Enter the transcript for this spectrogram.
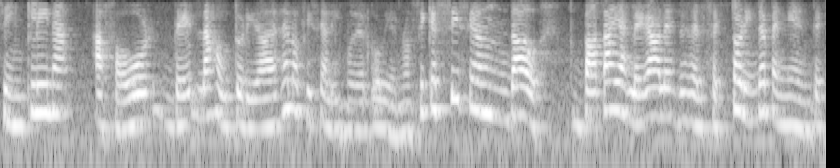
se inclina a favor de las autoridades del oficialismo y del gobierno. Así que sí se han dado batallas legales desde el sector independiente.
